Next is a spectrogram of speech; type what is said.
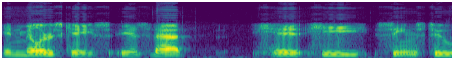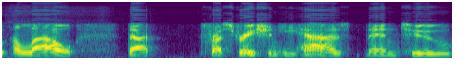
in Miller's case is that he, he seems to allow that frustration he has then to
